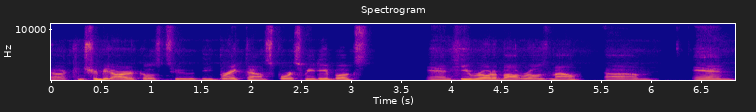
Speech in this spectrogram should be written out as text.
uh, contribute articles to the Breakdown Sports Media books, and he wrote about Rosemount. Um, and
